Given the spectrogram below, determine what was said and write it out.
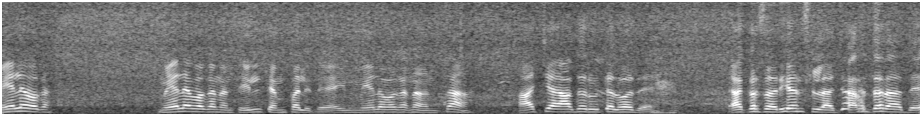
ಮೇಲೆ ಹೋಗ. ಮೇಲೆ ಹೋಗೋಣ ಅಂತ ಇಲ್ಲಿ ಟೆಂಪಲ್ ಇದೆ, ಇಲ್ಲಿ ಮೇಲೆ ಹೋಗೋಣ ಅಂತ ಆಚೆ ಯಾವುದೋ ರೂಟಲ್ಲಿ ಹೋದೆ. ಯಾಕೋ ಸರಿ ಅನಿಸ್ಲಿಲ್ಲ ಜಾರ ಥರ ಅದೇ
